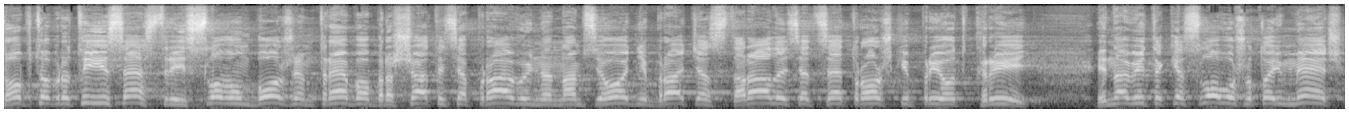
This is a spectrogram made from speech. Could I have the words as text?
Тобто, брати і сестри, із Словом Божим треба обращатися правильно. Нам сьогодні, браття, старалися це трошки приоткрити. І навіть таке слово, що той меч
